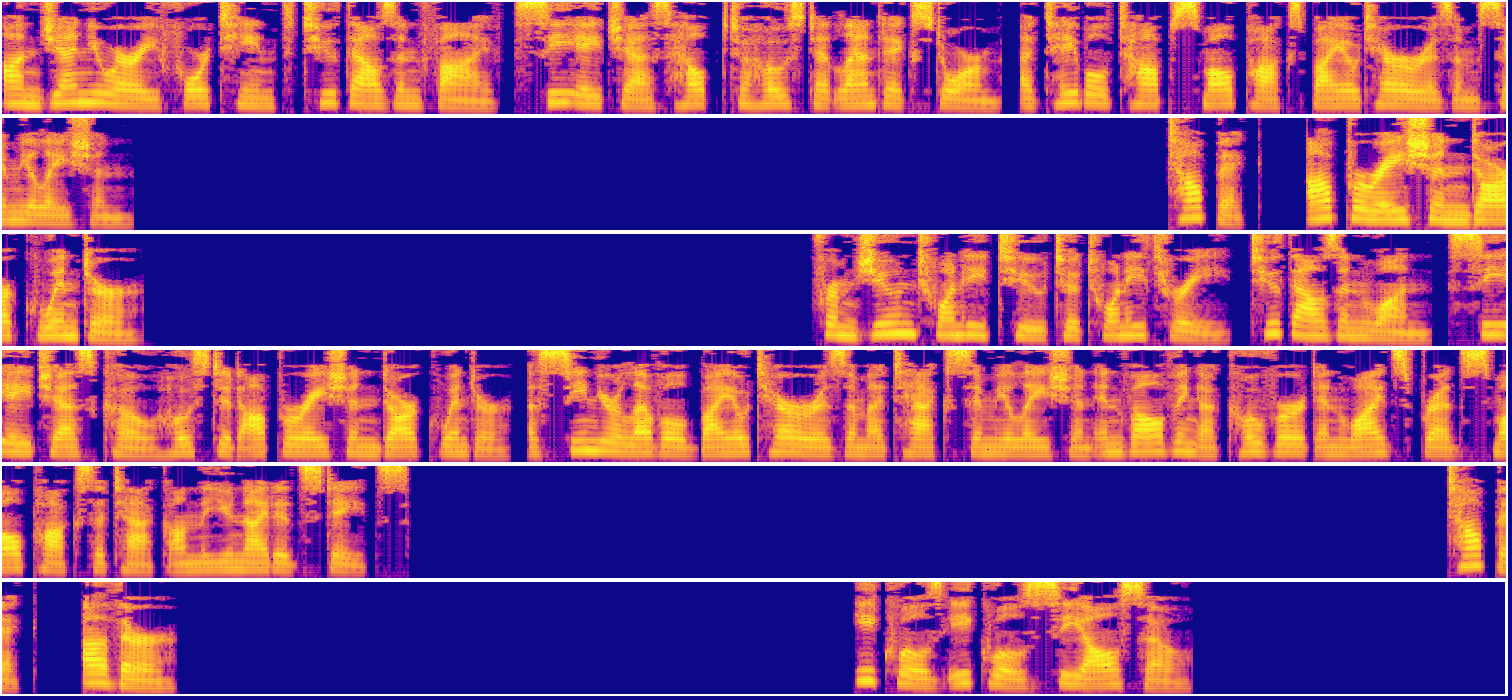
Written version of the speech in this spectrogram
On January 14, 2005, CHS helped to host Atlantic Storm, a tabletop smallpox bioterrorism simulation. Operation Dark Winter From June 22 to 23, 2001, CHS co-hosted Operation Dark Winter, a senior-level bioterrorism attack simulation involving a covert and widespread smallpox attack on the United States. Other See also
